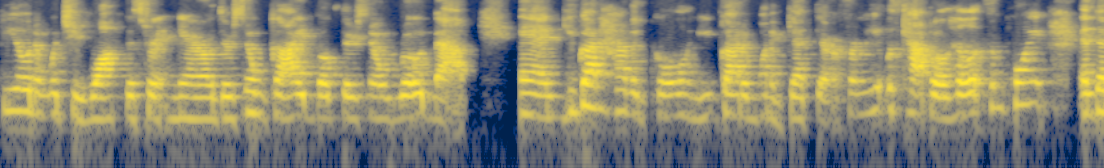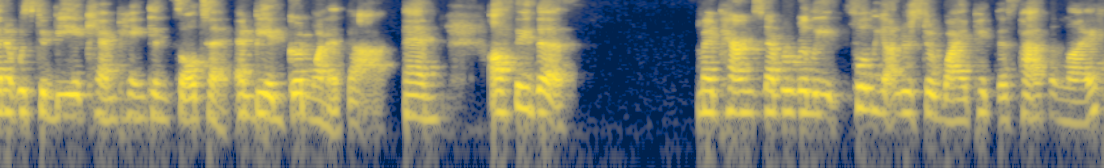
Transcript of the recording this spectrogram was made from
field in which you walk the straight and narrow. There's no guidebook there's no roadmap and you gotta have a goal and you gotta want to get there. For me it was capitol hill at some point and then it was to be a campaign consultant and be a good one at that. And i'll say this my parents never really fully understood why i picked this path in life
